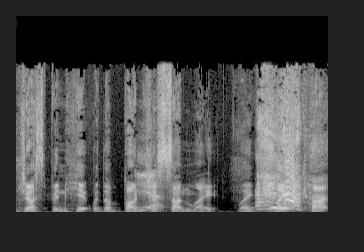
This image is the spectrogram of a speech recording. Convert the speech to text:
just been hit with a bunch Yeah. of sunlight. Like like con-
